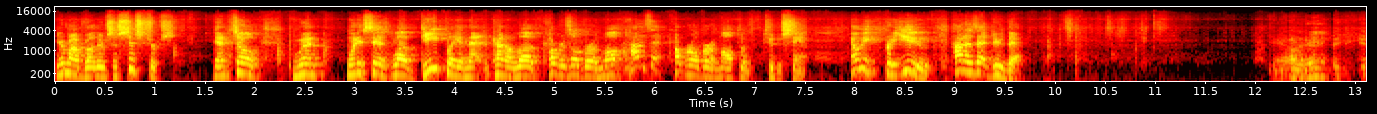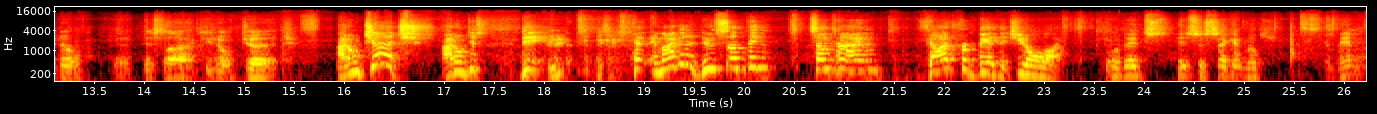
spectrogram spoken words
You're my brothers and sisters. And so when when it says love deeply and that kind of love covers over a mul, how does that cover over a multitude of sin? Tell me for you, how does that do that? You know, you don't dislike, you don't judge. I don't judge. I don't just. Did, am I going to do something sometime? God forbid that you don't like. Well, that's, it's the second most commandment.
